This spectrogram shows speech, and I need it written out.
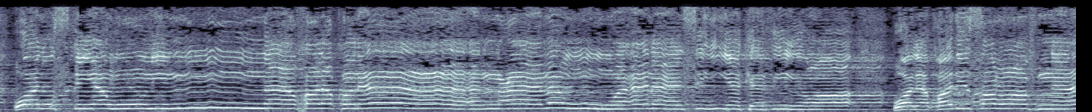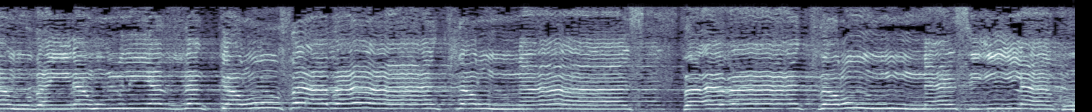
ونسقيه منا خلقنا أنعاما وأناسيا كثيرا. ولقد صرفناه بينهم ليذكروا فأبى أكثر الناس.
